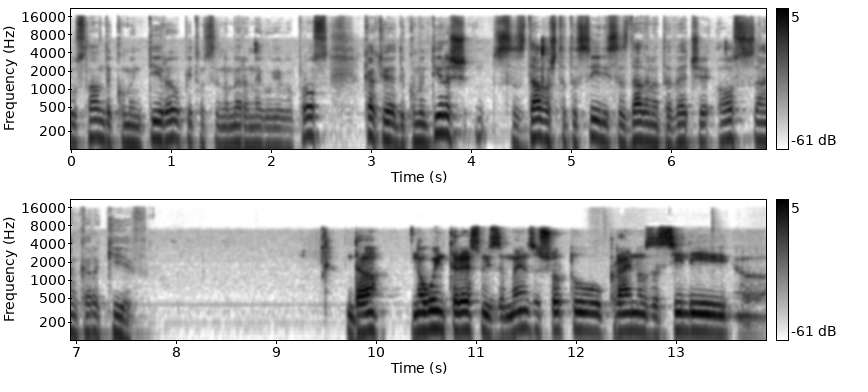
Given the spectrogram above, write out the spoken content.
Руслан да коментира, опитвам се да намеря неговия въпрос, както и да коментираш създаващата се или създадената вече ОС Анкара Киев. Да, много интересно и за мен, защото Украина засили а,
